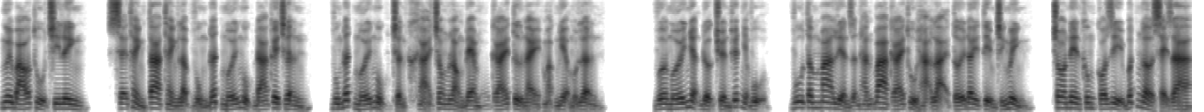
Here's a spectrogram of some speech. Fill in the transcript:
ngươi báo thủ chi linh, sẽ thành ta thành lập vùng đất mới ngục đá cây chân, vùng đất mới ngục trần khải trong lòng đem cái từ này mặc niệm một lần. Vừa mới nhận được truyền thuyết nhiệm vụ, vu tâm ma liền dẫn hắn ba cái thủ hạ lại tới đây tìm chính mình, cho nên không có gì bất ngờ xảy ra,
